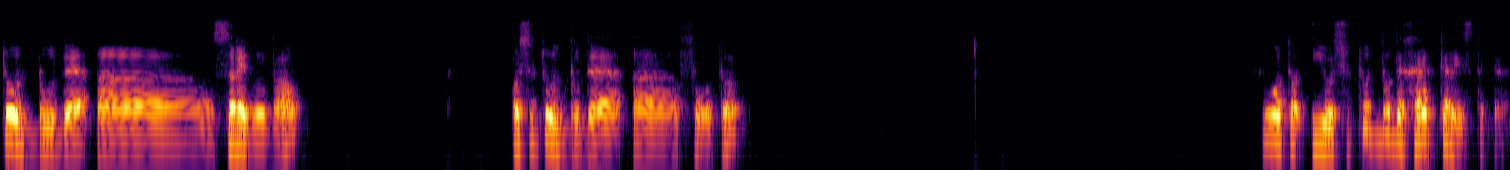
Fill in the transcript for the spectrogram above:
тут буде а, середній бал. Ось тут буде а, фото. Фото, і ось тут буде характеристика.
